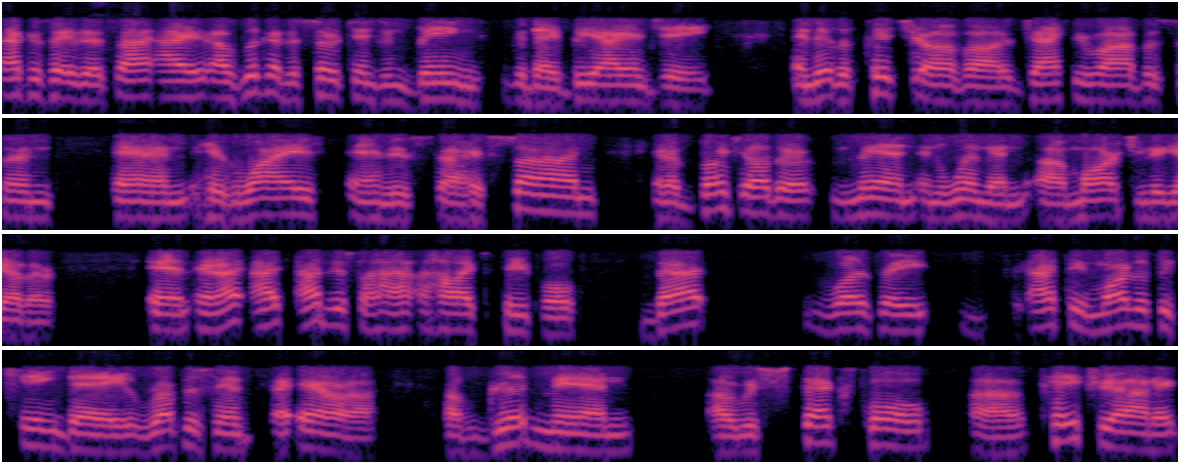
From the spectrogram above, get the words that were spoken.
I can say this, I, I, I was looking at the search engine Bing today, B-I-N-G, and there's a picture of uh, Jackie Robinson and his wife and his uh, his son and a bunch of other men and women uh, marching together. And and I, I, I just hi- highlight to people that was a I think Martin Luther King Day represents an era of good men, respectful, uh, patriotic,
